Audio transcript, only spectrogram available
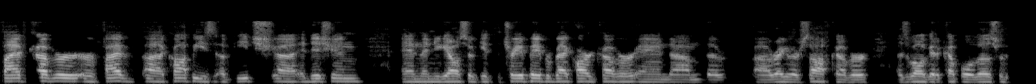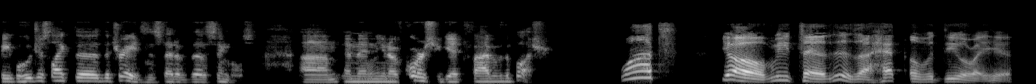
five cover or five uh, copies of each uh, edition, and then you also get the trade paperback hardcover and um, the uh, regular soft cover as well. Get a couple of those for the people who just like the the trades instead of the singles. Um, and then you know, of course, you get five of the plush. What? Yo, retail, this is a heck of a deal right here.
